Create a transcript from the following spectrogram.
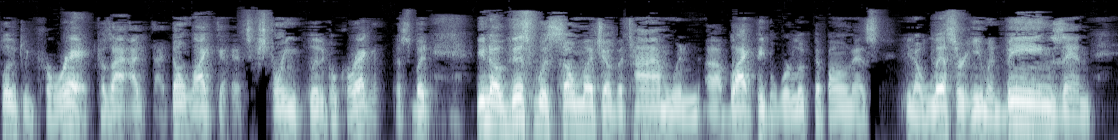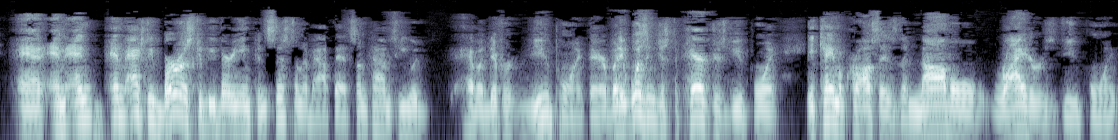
politically correct because I, I, I don't like that extreme political correctness. But, you know, this was so much of a time when uh, black people were looked upon as, you know, lesser human beings and, and, and, and, and actually Burroughs could be very inconsistent about that. Sometimes he would have a different viewpoint there, but it wasn't just the character's viewpoint. It came across as the novel writer's viewpoint.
